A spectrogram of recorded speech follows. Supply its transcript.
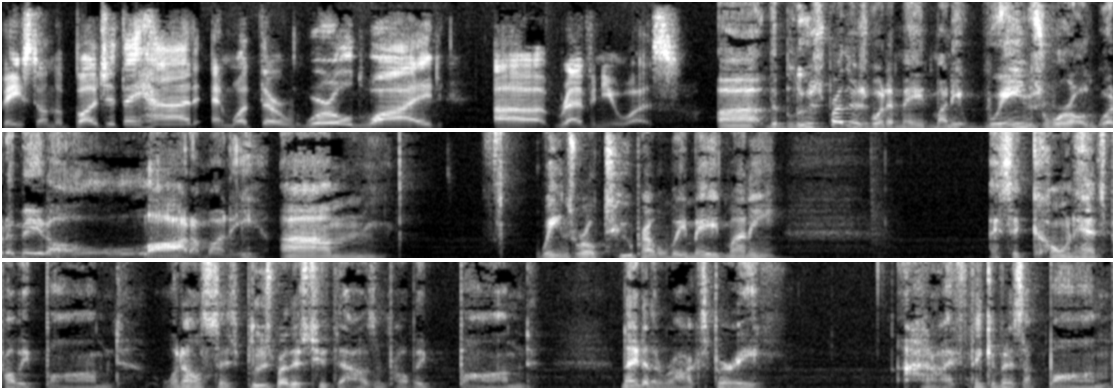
based on the budget they had and what their worldwide uh, revenue was? Uh, the Blues Brothers would have made money. Wayne's World would have made a lot of money. Um, Wayne's World 2 probably made money. I said Coneheads probably bombed. What else does Blues Brothers 2000 probably bombed. Night of the Roxbury, I don't know, I think of it as a bomb.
